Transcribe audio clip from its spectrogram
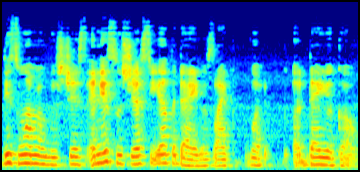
this woman was just, and this was just the other day. It was like, what, a day ago.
